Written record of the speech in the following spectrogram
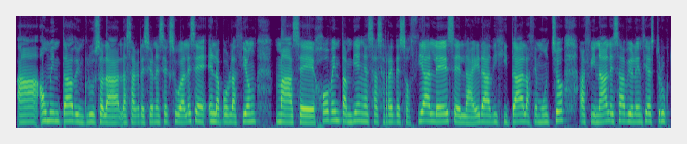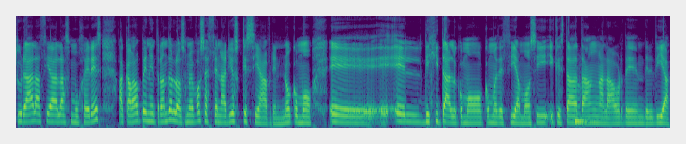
ha aumentado incluso las agresiones sexuales en la población más joven, también esas redes sociales, en la era digital hace mucho, al final esa violencia estructural hacia las mujeres acaba penetrando en los nuevos escenarios que se abren, ¿no? Como eh, el digital, como, como decíamos, y, que está tan a la orden del día.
